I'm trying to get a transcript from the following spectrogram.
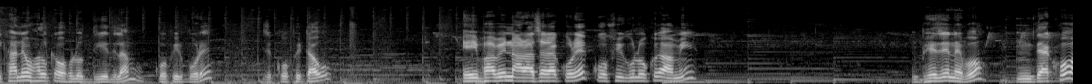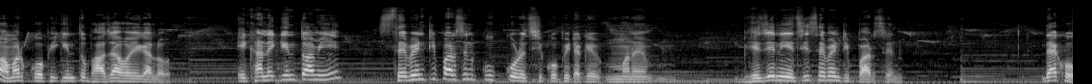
এখানেও হালকা হলুদ দিয়ে দিলাম কপির পরে, যে কপিটাও এইভাবে নাড়াচাড়া করে কফিগুলোকে আমি ভেজে নেব। দেখো আমার কফি কিন্তু ভাজা হয়ে গেল। এখানে কিন্তু আমি সেভেন্টি পারসেন্ট কুক করেছি কপিটাকে মানে ভেজে নিয়েছি সেভেন্টি পারসেন্ট দেখো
